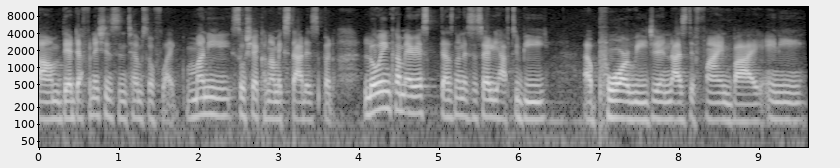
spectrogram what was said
um, their definitions in terms of like money, socioeconomic status, but low-income areas does not necessarily have to be a poor region as defined by any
